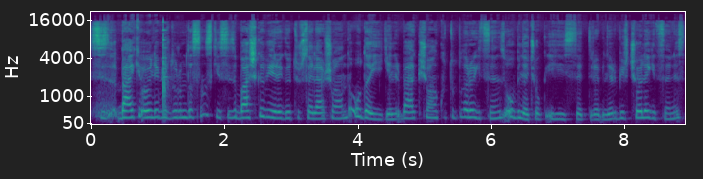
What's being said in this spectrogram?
siz belki öyle bir durumdasınız ki sizi başka bir yere götürseler şu anda o da iyi gelir. Belki şu an kutuplara gitseniz o bile çok iyi hissettirebilir. Bir çöle gitseniz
